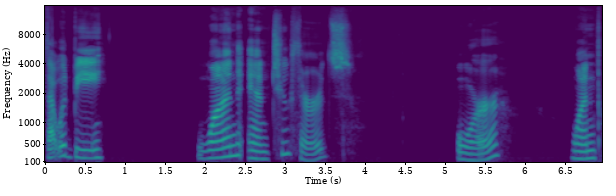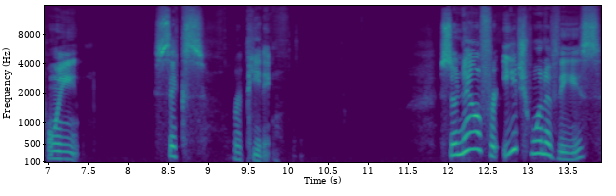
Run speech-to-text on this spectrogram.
that would be 1 and 2 thirds, or 1.6 repeating. So now for each one of these,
